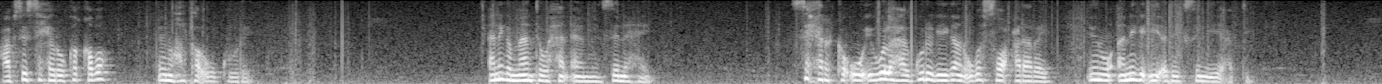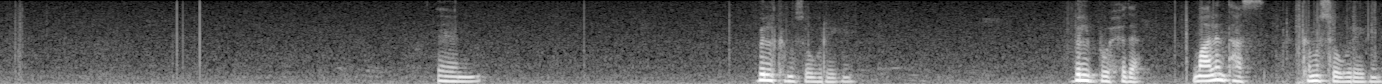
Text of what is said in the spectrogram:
Cabsi sixir uu ka qabo inuu halkaa uga guuray aniga maanta waxaan aaminsanahay sixirka uu igu lahaa gurigaygaan uga soo cararay inuu aniga ii adeegsanayay cabdi. Bil kama soo wareegin. Bil buuxda maalintaas kama soo wareegin.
